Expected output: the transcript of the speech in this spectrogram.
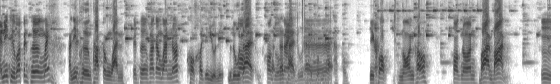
อันนี้ถือว่าเป็นเพิงไหม อันนี้เพิงพักกลางวันเป็นเพิงพักกลางวันเนาะ คอกเขาจะอยู่นี่ดูคอกได้คอกอยู่ถ้าข้างในถ่ายดูได้ชมได้ครับผม นี่คอกนอนเขาคอกนอน บ้านบ้าน อืม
